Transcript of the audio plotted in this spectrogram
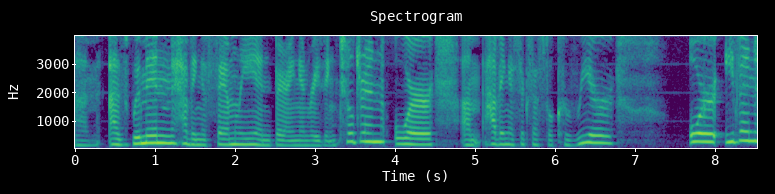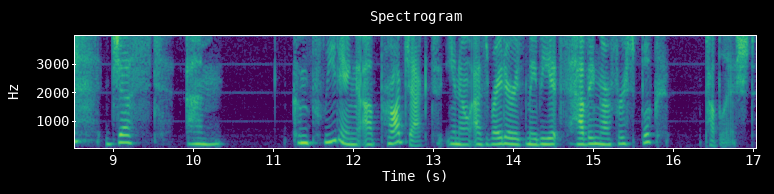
um, as women having a family and bearing and raising children, or um, having a successful career, or even just um, completing a project. You know, as writers, maybe it's having our first book published.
